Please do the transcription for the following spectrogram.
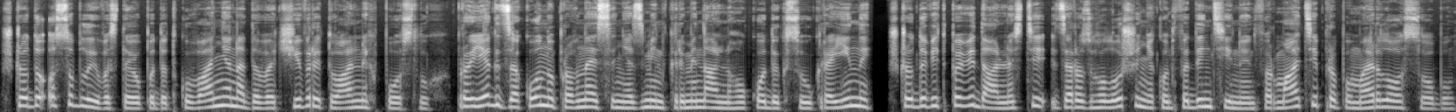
щодо особливостей оподаткування надавачів ритуальних послуг. Проєкт закону про внесення змін Кримінального кодексу України щодо відповідальності за розголошення конфіденційної інформації про померлу особу.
